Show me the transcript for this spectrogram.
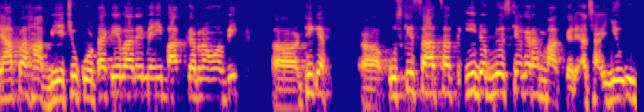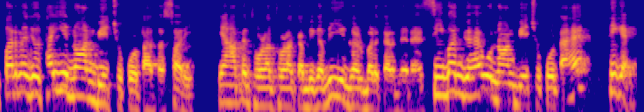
यहाँ पर हाँ बीएचयू कोटा के बारे में ही बात कर रहा हूँ अभी। ठीक है? उसके साथ साथ ईडब्ल्यू e की अगर हम बात करें अच्छा ये ऊपर में जो था, ये नॉन बी कोटा था सॉरी यहाँ पे थोड़ा थोड़ा कभी कभी ये गड़बड़ कर दे रहा है। सीवन जो है, वो नॉन बी कोटा है, ठीक है?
